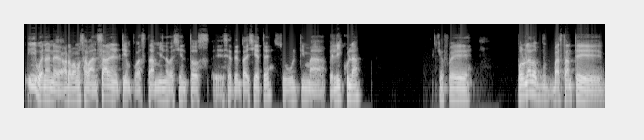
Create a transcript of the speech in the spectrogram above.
Y bueno, ahora vamos a avanzar en el tiempo hasta 1977, su última película, que fue, por un lado, bastante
